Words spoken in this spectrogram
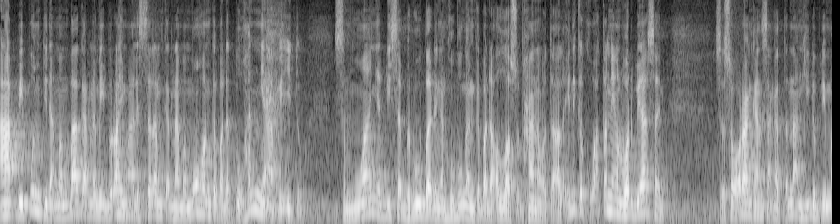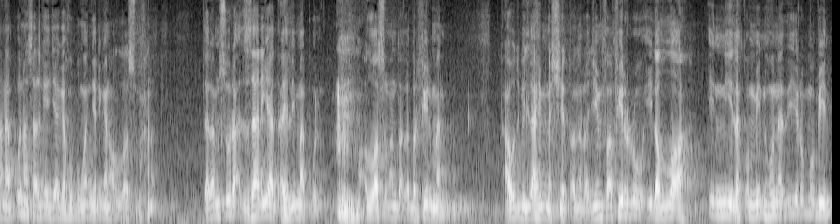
Api pun tidak membakar Nabi Ibrahim alaihissalam karena memohon kepada Tuhannya api itu. Semuanya bisa berubah dengan hubungan kepada Allah subhanahu wa ta'ala. Ini kekuatan yang luar biasa ini. seseorang kan sangat tenang hidup di mana pun asal dia jaga hubungannya dengan Allah subhanahu wa ta'ala. Dalam surah Zariyat ayat 50 Allah subhanahu wa ta'ala berfirman A'udzu billahi minasyaitonir rajim. Fafirru ila Allah. Inni lakum minhu nadhirun mubin.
